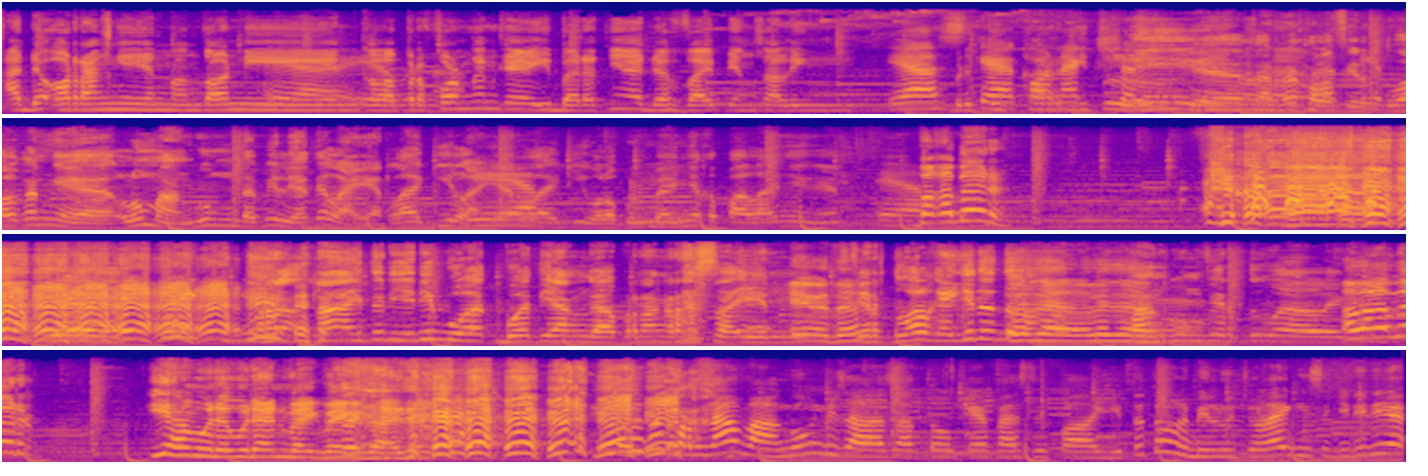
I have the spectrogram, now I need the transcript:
ada orangnya yang nontonin. Iya, iya, kalau benar. perform kan kayak ibaratnya ada vibe yang saling Yes, bertukar kayak gitu connection. loh. Iya, Hmm. karena kalau virtual kan ya lu manggung tapi lihatnya layar lagi, layar Iya. lagi walaupun banyak kepalanya kan. Iya. Apa kabar? Nah, nah, itu dia jadi buat buat yang nggak pernah ngerasain Iya, betul. virtual kayak gitu tuh. Betul, betul. Manggung virtual. ya Apa kan? kabar? Iya mudah-mudahan baik-baik saja. Aku pernah manggung di salah satu kayak festival gitu tuh lebih lucu lagi sih. Jadi dia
